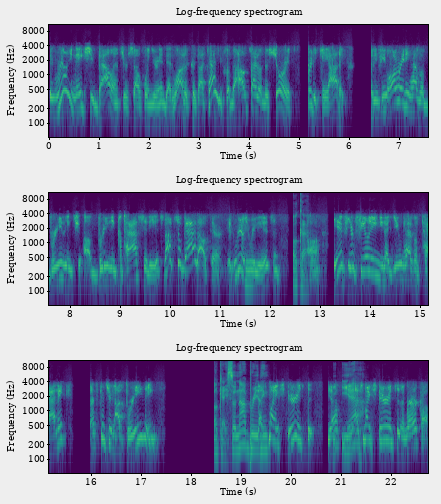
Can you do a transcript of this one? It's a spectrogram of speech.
it really makes you balance yourself when you're in that water. Because I tell you, from the outside on the shore, it's pretty chaotic. But if you already have a breathing uh, breathing capacity, it's not so bad out there. It really, really isn't. Okay. Uh, if you're feeling that you have a panic, that's because you're not breathing. Okay, so not breathing. That's my experience. Yeah, yeah. That's my experience in America.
